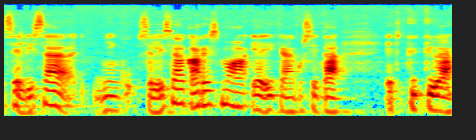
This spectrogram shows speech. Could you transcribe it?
se lisää, niin kuin, se lisää karismaa ja ikään kuin sitä, että kykyä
